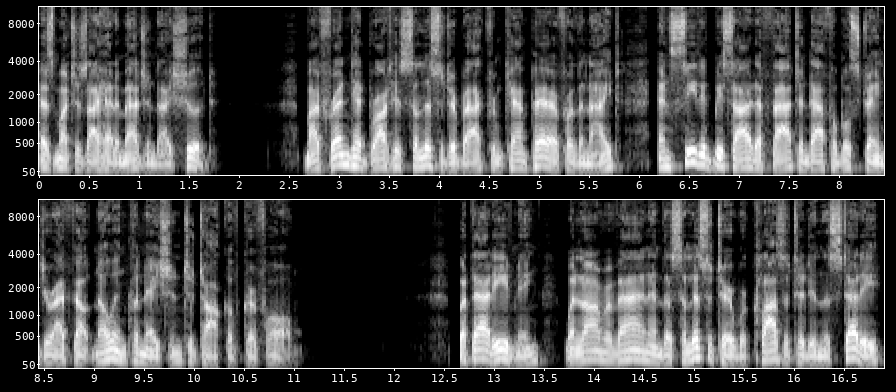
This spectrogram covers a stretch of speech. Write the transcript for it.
as much as I had imagined I should. My friend had brought his solicitor back from Quimper for the night, and seated beside a fat and affable stranger, I felt no inclination to talk of Kerfol. But that evening, when Lanrivain and the solicitor were closeted in the study,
